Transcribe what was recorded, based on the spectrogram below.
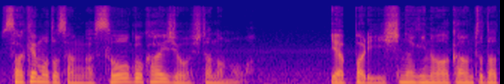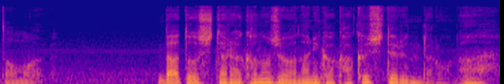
酒本さんが相互解除したのもやっぱり石凪のアカウントだと思う。だとしたら彼女は何か隠してるんだろうな。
